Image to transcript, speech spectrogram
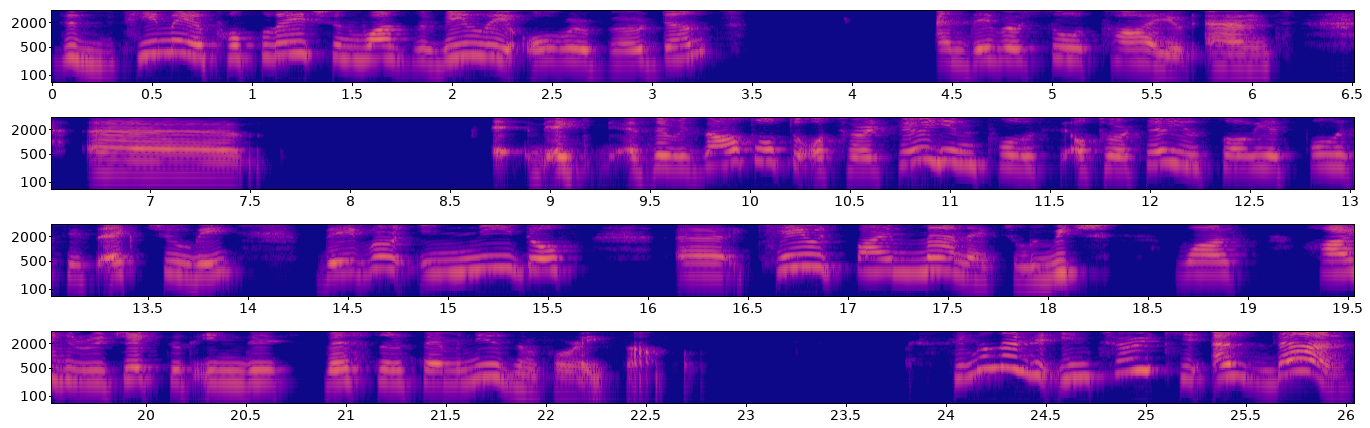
the female population was really overburdened and they were so tired and uh, as a result of the authoritarian policy, authoritarian Soviet policies, actually, they were in need of uh, cared by men, actually, which was highly rejected in the Western feminism, for example. Similarly, in Turkey, and then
